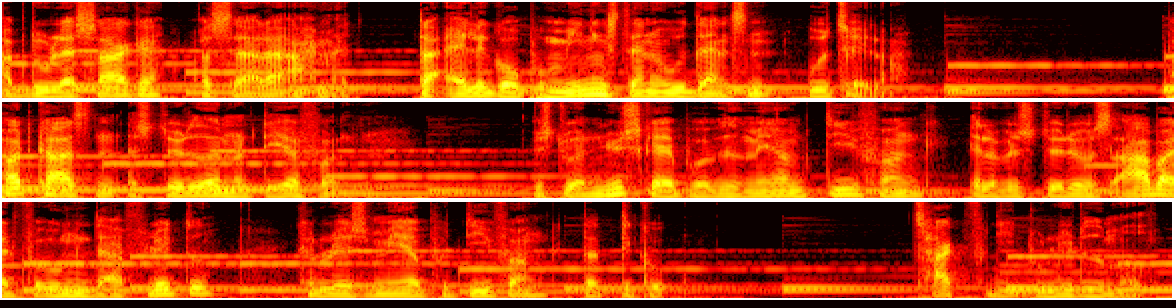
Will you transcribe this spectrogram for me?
Abdullah Saka og Sara Ahmed, der alle går på meningsdanneruddannelsen udtaler. Podcasten er støttet af Nordea-fonden. Hvis du er nysgerrig på at vide mere om Defunk, eller vil støtte vores arbejde for unge, der er flygtet, kan du læse mere på defunk.dk. Tak fordi du lyttede med.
